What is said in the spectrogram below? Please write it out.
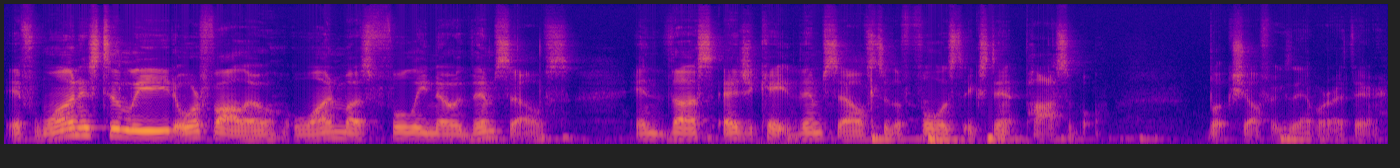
If one is to lead or follow, one must fully know themselves and thus educate themselves to the fullest extent possible. Bookshelf example right there.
